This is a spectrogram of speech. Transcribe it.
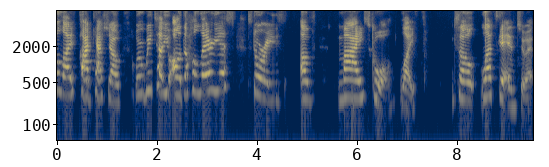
School Life podcast show where we tell you all the hilarious stories of my school life. So let's get into it.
